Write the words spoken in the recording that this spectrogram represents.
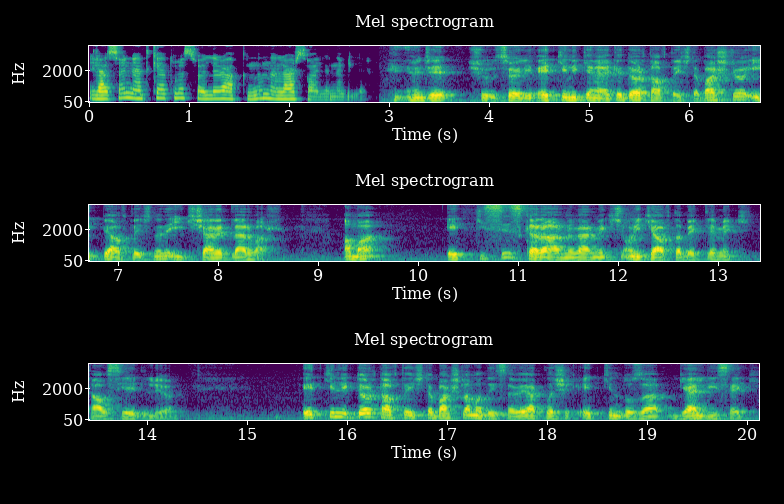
İlaçların etki etme süreleri hakkında neler söylenebilir? Önce şu söyleyeyim, etkinlik genellikle 4 hafta içinde başlıyor. İlk bir hafta içinde de ilk işaretler var. Ama etkisiz kararını vermek için 12 hafta beklemek tavsiye ediliyor. Etkinlik 4 hafta içinde başlamadıysa ve yaklaşık etkin doza geldiysek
